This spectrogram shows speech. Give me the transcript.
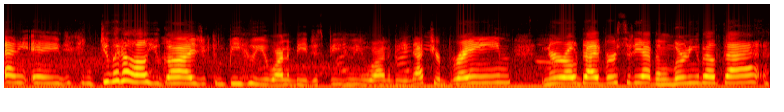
any age. You can do it all, you guys. You can be who you want to be. Just be who you want to be. Not your brain. Neurodiversity. I've been learning about that.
